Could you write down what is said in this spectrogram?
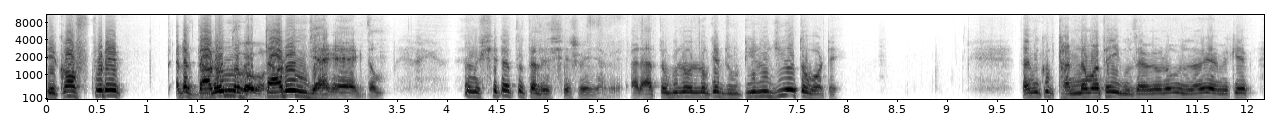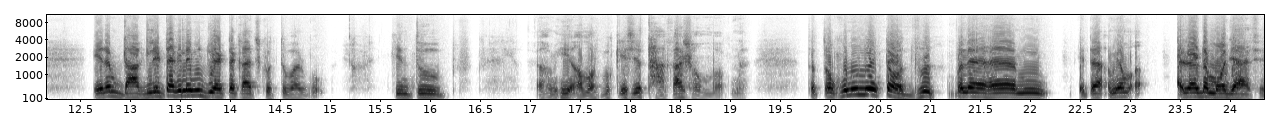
টেক অফ করে একটা দারুণ দারুণ জায়গায় একদম। সেটা তো তাহলে শেষ হয়ে যাবে। আর এতগুলো লোকের রুটি রুজিও তো বটে। আমি খুব ঠান্ডা মাথায় গুজাবে গুজাবে আমাকে এরকম ডাকলে টাকলে আমি দু একটা কাজ করতে পারব। কিন্তু আমি আমার পক্ষে এসে থাকা সম্ভব না। তো তখন উনি একটা অদ্ভুত বলে হ্যাঁ আমি এটা আমি আর একটা মজা আছে।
